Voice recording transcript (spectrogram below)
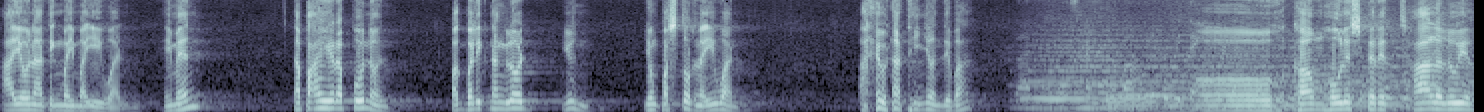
Ayaw nating may maiwan. Amen? Napakahirap po nun. Pagbalik ng Lord, yun, yung pastor na iwan. Ayaw natin yun, di ba? Oh, come Holy Spirit. Hallelujah.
